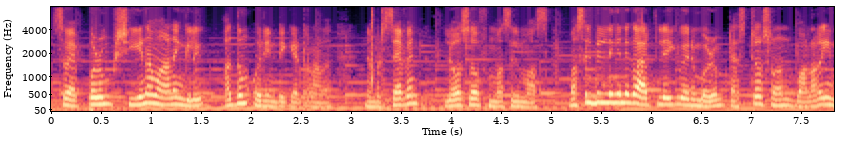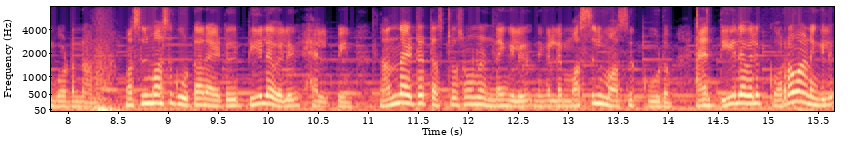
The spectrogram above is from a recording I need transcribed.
so എപ്പോഴും ക്ഷീണമാണെങ്കിൽ അതും ഒരു ഇൻഡിക്കേറ്ററാണ് number seven loss of muscle mass muscle ബിൽഡിങ്ങിന്റെ കാര്യത്തിലേക്ക് വരുമ്പോഴും ടെസ്റ്റോസ്ട്രോൺ വളരെ ഇമ്പോർട്ടന്റ് ആണ്. മസിൽ മാസ് കൂട്ടാനായിട്ട് ടി ലെവൽ ഹെൽപ്പ് ചെയ്യും. നന്നായിട്ട് ടെസ്റ്റോസ്ട്രോൺ ഉണ്ടെങ്കിൽ നിങ്ങളുടെ മസിൽ മാസ് കൂടും. ആൻഡ് ടി ലെവൽ കുറവാണെങ്കിൽ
